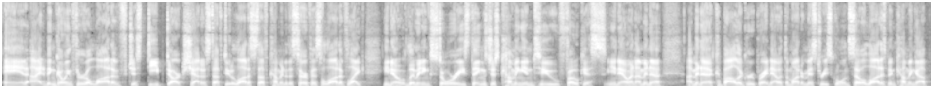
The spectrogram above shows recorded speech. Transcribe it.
And I'd been going through a lot of just deep, dark shadow stuff, dude. A lot of stuff coming to the surface, a lot of like, you know, limiting stories, things just coming into focus, you know. And I'm in a I'm in a Kabbalah group right now at the Modern Mystery School. And so a lot has been coming up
